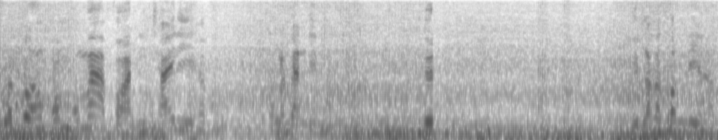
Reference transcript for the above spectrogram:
ส่วนตัวของผมผมว่าฟอร์ดใช้ดีครับำหรับดันดินอึดอึดแล้วก็ทนดีนะครับ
